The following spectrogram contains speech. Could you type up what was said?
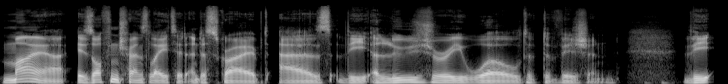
Maya is often translated and described as the illusory world of division, the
